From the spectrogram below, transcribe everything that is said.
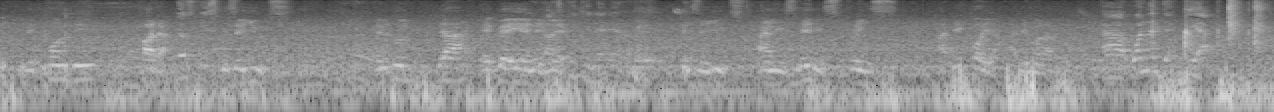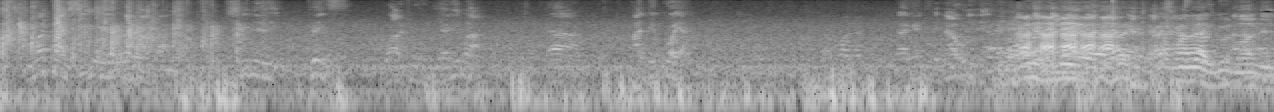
the founding father. Just face me is a youth. Ẹni tó dá ẹgbẹ́ ANN can lẹ̀ speak in a youth. And his name is Prince Adekoya Ademola. uh, wannan jam'iyya matashi ne ya kama ta shi ne prince wato yarima uh, adekoya. Na gani na wuni ne That's good morning.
